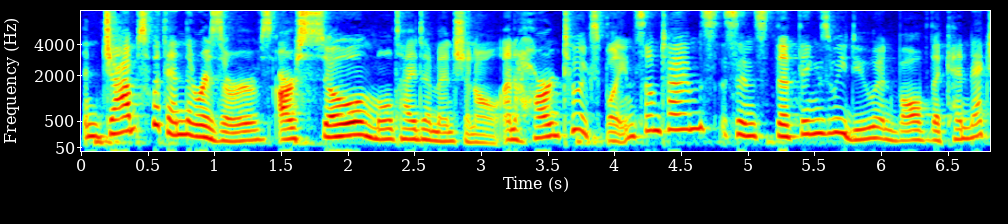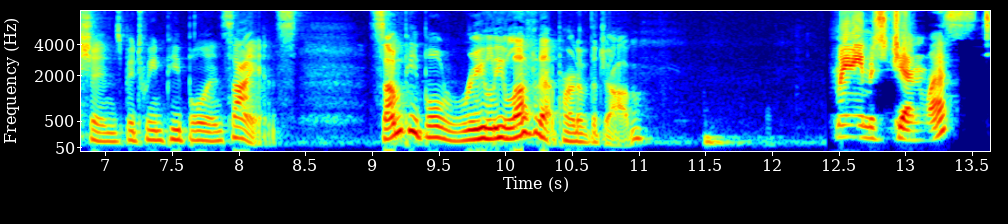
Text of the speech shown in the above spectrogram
And jobs within the reserves are so multidimensional and hard to explain sometimes since the things we do involve the connections between people and science. Some people really love that part of the job. My name is Jen West,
